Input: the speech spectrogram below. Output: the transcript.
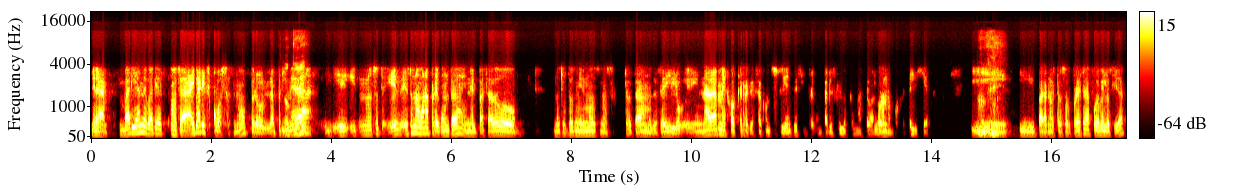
Mira, varían de varias, o sea, hay varias cosas, ¿no? Pero la primera, y, nosotros, es, una buena pregunta. En el pasado nosotros mismos nos tratábamos de hacer y, nada mejor que regresar con tus clientes y preguntarles qué es lo que más te valoran o por qué te eligieron. Y, y para nuestra sorpresa fue velocidad.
